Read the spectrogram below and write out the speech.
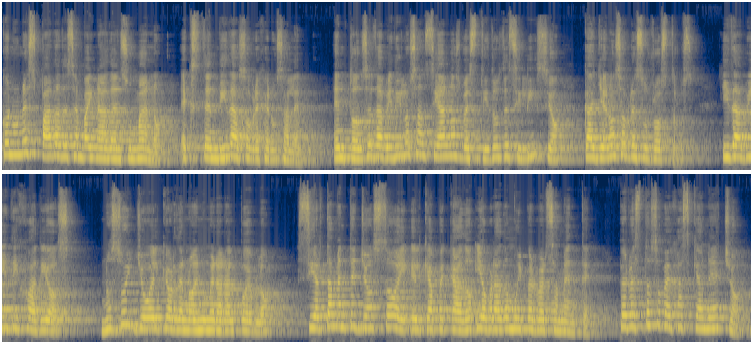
con una espada desenvainada en su mano, extendida sobre Jerusalén. Entonces David y los ancianos vestidos de cilicio cayeron sobre sus rostros. Y David dijo a Dios, ¿no soy yo el que ordenó enumerar al pueblo? Ciertamente yo soy el que ha pecado y obrado muy perversamente. Pero estas ovejas que han hecho,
